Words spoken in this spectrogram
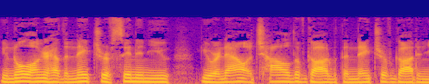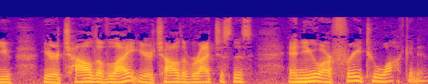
You no longer have the nature of sin in you. You are now a child of God with the nature of God in you. You're a child of light. You're a child of righteousness, and you are free to walk in it.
